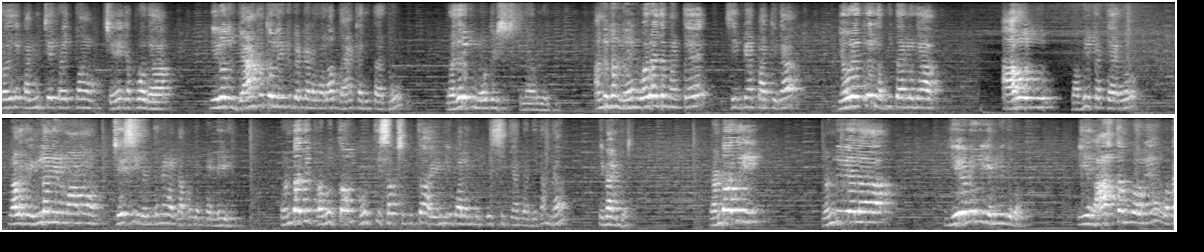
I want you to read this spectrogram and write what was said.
ప్రజలకు అందించే ప్రయత్నం చేయకపోగా ఈరోజు బ్యాంకుతో లింక్ పెట్టడం వల్ల బ్యాంక్ అధికారులు ప్రజలకు నోటీస్ ఇస్తున్నారు. అందుకని మేము కోరేదేమంటే సిపిఎం పార్టీగా ఎవరైతే లబ్ధిదారులుగా ఆ రోజు డబ్బులు కట్టారో వాళ్ళకి ఇళ్ళ నిర్మాణం చేసి వెంటనే వాళ్ళకి అప్పచెప్పండి. రెండోది ప్రభుత్వం పూర్తి సబ్సిడీతో ఆ ఇండ్లు ఇవ్వాలని చెప్పేసి సిపిఎం మేము డిమాండ్ చేస్తాం. రెండోది రెండు వేల ఏడు ఎనిమిదిలో ఈ రాష్ట్రంలోనే ఒక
